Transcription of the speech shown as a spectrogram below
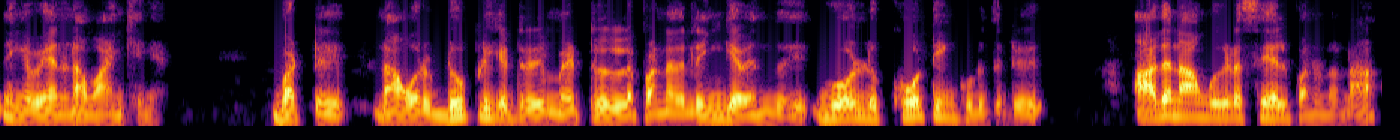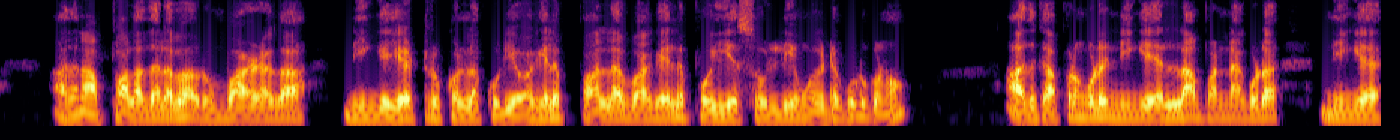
நீங்கள் வேணும்னா வாங்கிக்கோங்க. பட்டு நான் ஒரு டூப்ளிகேட் மெட்டலில் பண்ண ரிங்கை வந்து கோல்டு கோட்டிங் கொடுத்துட்டு அதை நான் உங்ககிட்ட சேல் பண்ணணும்னா அதை நான் பல தடவை ரொம்ப அழகாக நீங்கள் ஏற்றுக்கொள்ளக்கூடிய வகையில் பல வகையில் பொய்யை சொல்லி உங்ககிட்ட கொடுக்கணும். அதுக்கப்புறம் கூட நீங்கள் எல்லாம் பண்ணால் கூட நீங்கள்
